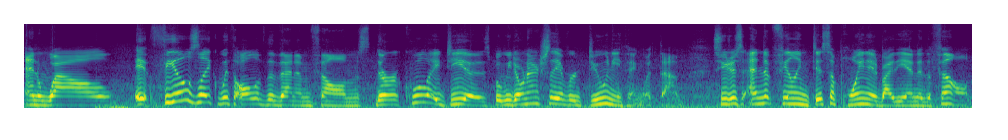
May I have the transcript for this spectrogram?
And while it feels like with all of the Venom films, there are cool ideas, but we don't actually ever do anything with them. So you just end up feeling disappointed by the end of the film.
